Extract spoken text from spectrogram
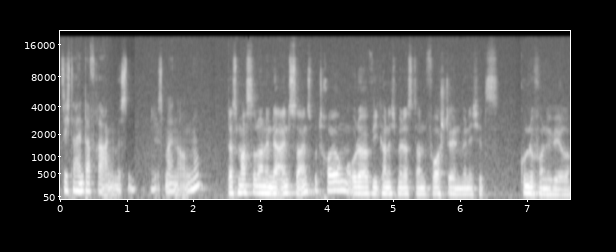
sich dahinter fragen müssen. Das ist meinen Augen. Ne? Das machst du dann in der 1 zu 1 Betreuung oder wie kann ich mir das dann vorstellen, wenn ich jetzt Kunde von dir wäre?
